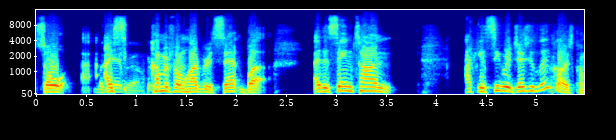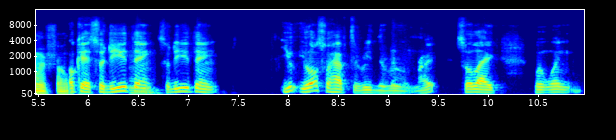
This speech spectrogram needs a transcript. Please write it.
So But I see Gabriel- coming from 100, percent but at the same time, I can see where Jesse Lingard is coming from. Okay, so do you think? Mm-hmm. So do you think? You you also have to read the room, right? So like when when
